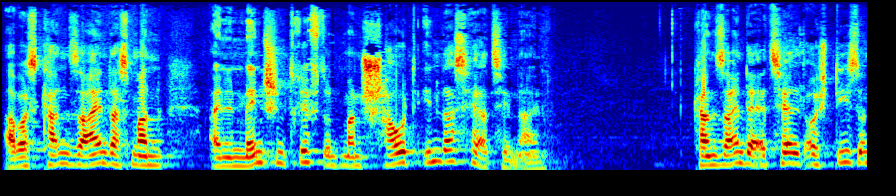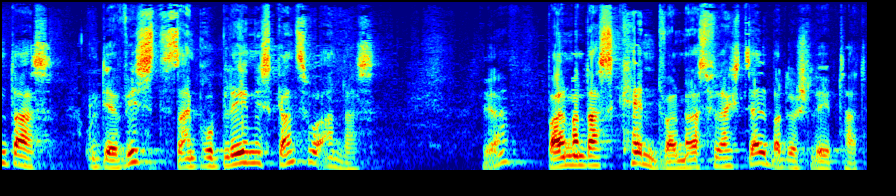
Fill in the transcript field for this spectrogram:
Aber es kann sein, dass man einen Menschen trifft und man schaut in das Herz hinein. Kann sein, der erzählt euch dies und das. Und ihr wisst, sein Problem ist ganz woanders. Ja? Weil man das kennt, weil man das vielleicht selber durchlebt hat,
